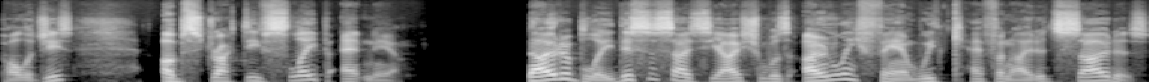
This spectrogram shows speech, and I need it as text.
apologies, obstructive sleep apnea. Notably, this association was only found with caffeinated sodas,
